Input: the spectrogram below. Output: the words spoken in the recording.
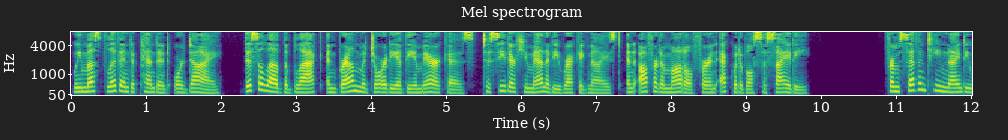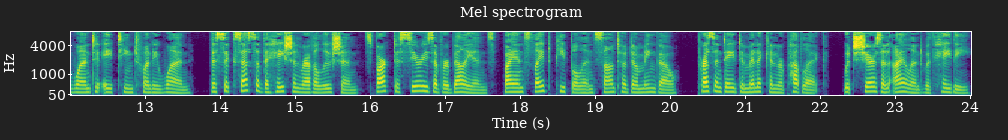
we must live independent or die. This allowed the black and brown majority of the Americas to see their humanity recognized and offered a model for an equitable society. From 1791 to 1821, the success of the Haitian Revolution sparked a series of rebellions by enslaved people in Santo Domingo, present-day Dominican Republic, which shares an island with Haiti.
